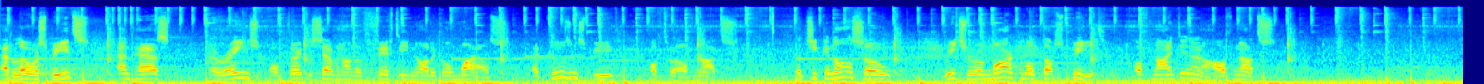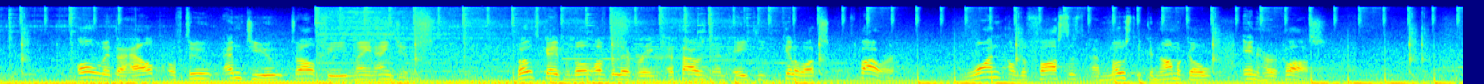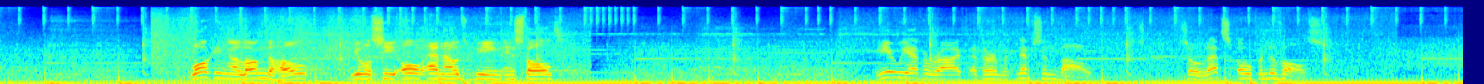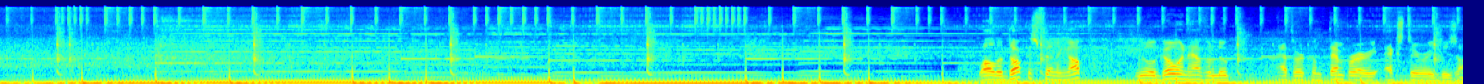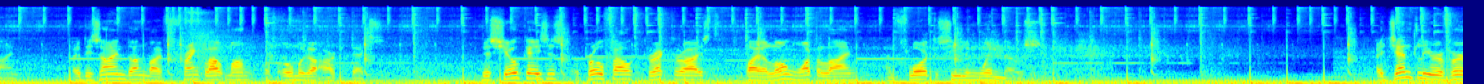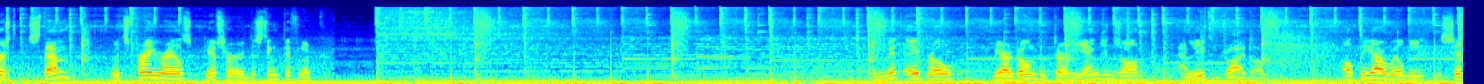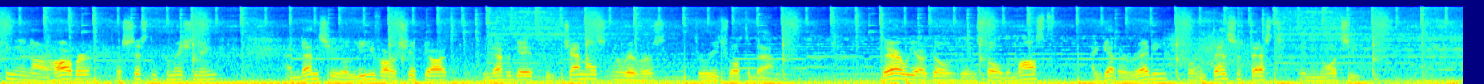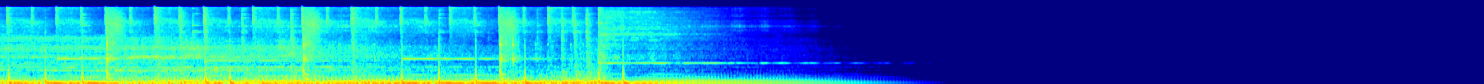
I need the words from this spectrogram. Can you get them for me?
at lower speeds and has a range of 3750 nautical miles at cruising speed of 12 knots. But she can also reach a remarkable top speed of 19.5 knots. All with the help of two MTU 12V main engines, both capable of delivering 1080 kilowatts of power, one of the fastest and most economical in her class. Walking along the hull, you will see all anodes being installed. Here we have arrived at her magnificent bow. So let's open the valves. While the dock is filling up, we will go and have a look at her contemporary exterior design a design done by Frank Laupman of Omega Architects. This showcases a profile characterized by a long waterline and floor-to-ceiling windows. A gently reversed stem with spray rails gives her a distinctive look. In mid-April we are going to turn the engines on and leave the dry dock. Altea will be sitting in our harbour for system commissioning and then she will leave our shipyard to navigate through channels and rivers to reach Rotterdam. There we are going to install the mast and get her ready for intensive tests in the North Sea.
